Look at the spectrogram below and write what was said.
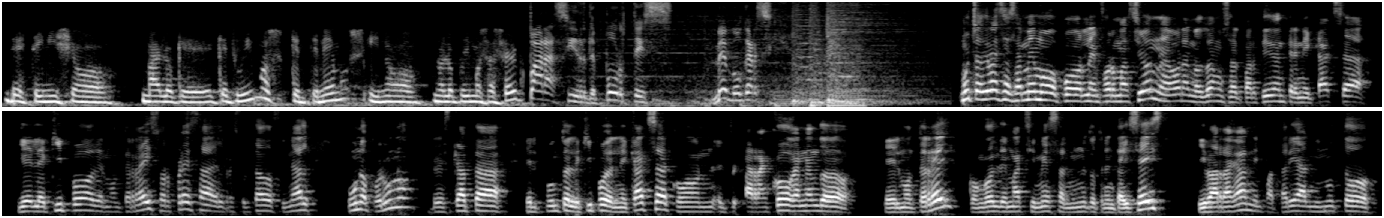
de este inicio malo que, que, tuvimos, que tenemos y no, no lo pudimos hacer. Para Sir Deportes, Memo García. Muchas gracias a Memo por la información. Ahora nos vamos al partido entre Necaxa y el equipo de Monterrey. Sorpresa el resultado final, uno por uno. Rescata el punto del equipo del Necaxa. Con, arrancó ganando el Monterrey con gol de Maxi Mesa al minuto 36 y Barragán empataría al minuto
